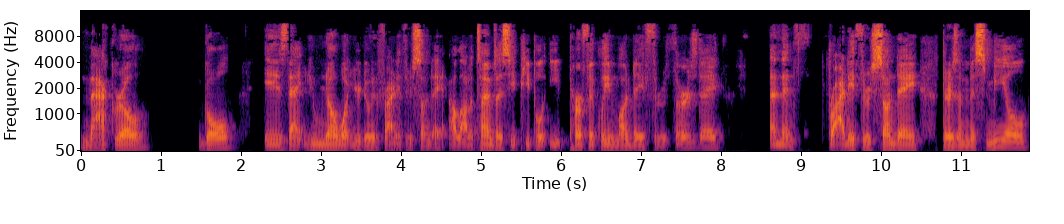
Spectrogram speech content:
macro goal is that you know what you're doing Friday through Sunday. A lot of times I see people eat perfectly Monday through Thursday, and then Friday through Sunday, there's a missed meal,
